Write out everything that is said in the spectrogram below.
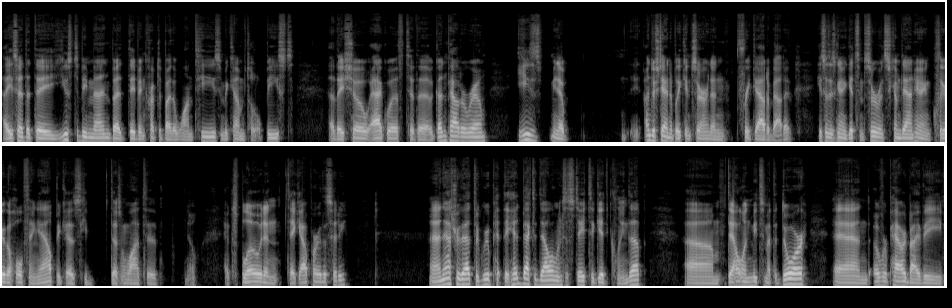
Uh, he said that they used to be men, but they've been corrupted by the Yuan-tis and become total beasts. Uh, they show Agwith to the gunpowder room. He's, you know, understandably concerned and freaked out about it. He said he's going to get some servants to come down here and clear the whole thing out because he doesn't want to, explode and take out part of the city. And after that, the group they head back to Dalwin's estate to get cleaned up. Um, Dalwyn meets him at the door, and overpowered by the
